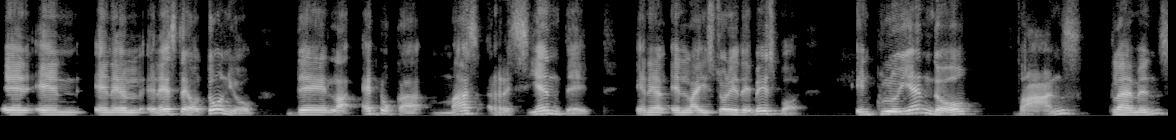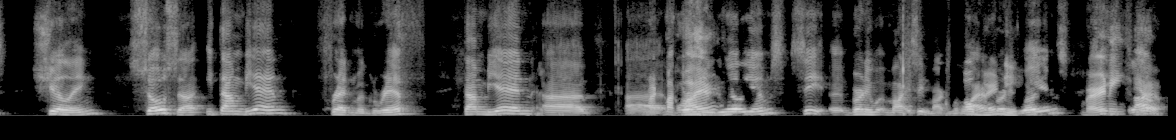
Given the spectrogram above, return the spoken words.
Eh, en, en, el, en este otoño de la época más reciente en, el, en la historia de béisbol, incluyendo Bonds, Clemens, Schilling, Sosa y también Fred McGriff, también uh, Uh, Bernie Williams, sí, uh, Bernie, sí, Mark McGuire, oh, Bernie. Bernie. Williams, Bernie, sí, claro. Yeah.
